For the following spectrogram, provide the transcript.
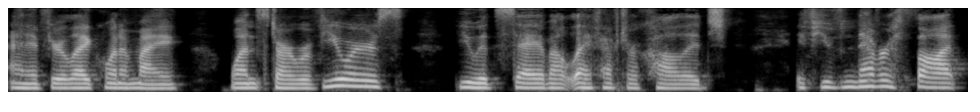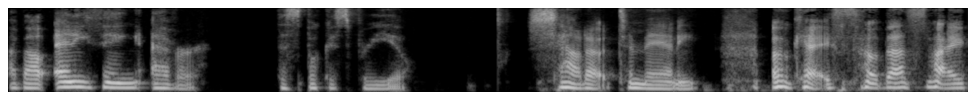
And if you're like one of my one star reviewers, you would say about life after college if you've never thought about anything ever, this book is for you. Shout out to Manny. Okay, so that's my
